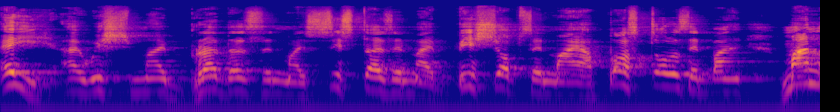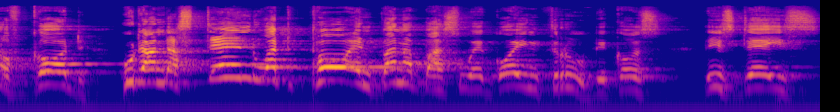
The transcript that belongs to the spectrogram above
Hey, I wish my brothers and my sisters and my bishops and my apostles and my man of God would understand what Paul and Barnabas were going through because these days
